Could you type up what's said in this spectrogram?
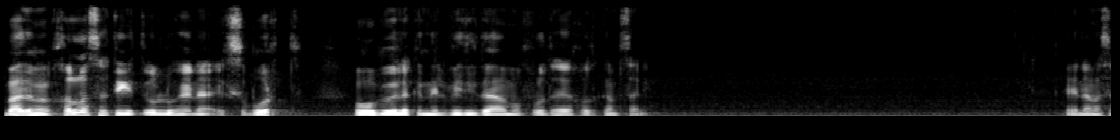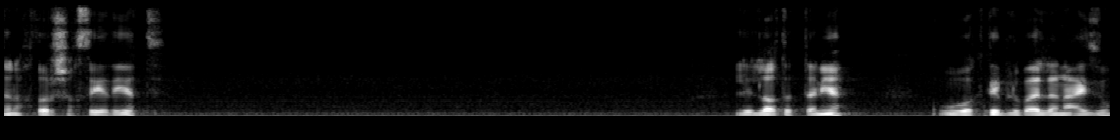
بعد ما يخلص هتيجي تقول له هنا اكسبورت هو بيقول لك إن الفيديو ده المفروض هياخد كام ثانية. هنا مثلا اختار الشخصية ديت. للقطة التانية وأكتب له بقى اللي أنا عايزه.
